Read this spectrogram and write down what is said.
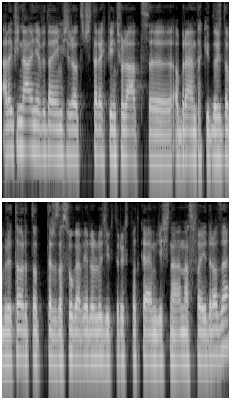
Ale finalnie wydaje mi się, że od 4-5 lat y, obrałem taki dość dobry tor. To też zasługa wielu ludzi, których spotkałem gdzieś na, na swojej drodze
